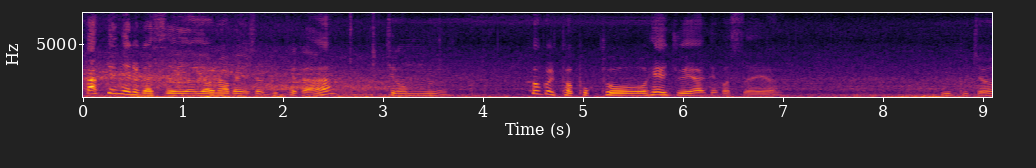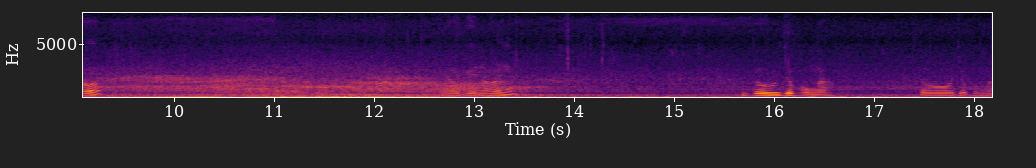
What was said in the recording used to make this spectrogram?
깎여 내려갔어요. 연화바이솔 밑에가. 지금 흙을 더 복토해 줘야 되겠어요. 이쁘죠? 여기는 노주붕어 노주붕어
